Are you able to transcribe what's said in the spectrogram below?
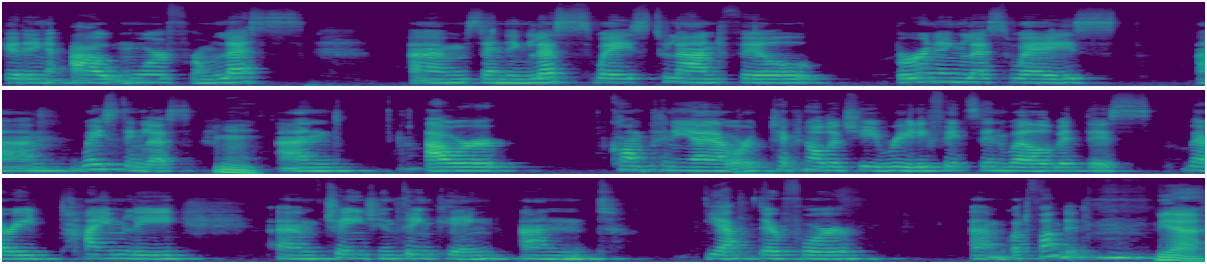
getting out more from less, um, sending less waste to landfill, burning less waste, um, wasting less. Mm. And our company, our technology really fits in well with this very timely um, change in thinking and yeah, therefore um, got funded. Yeah,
